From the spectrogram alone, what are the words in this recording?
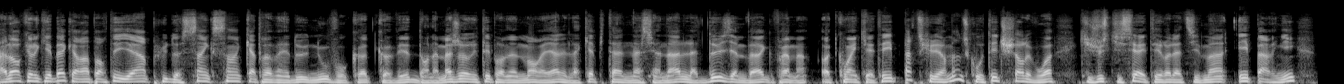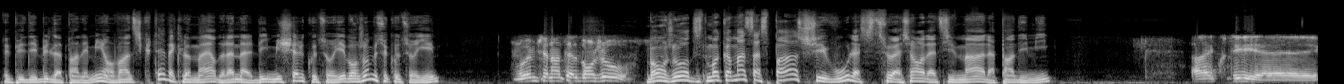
Alors que le Québec a rapporté hier plus de 582 nouveaux cas de COVID, dont la majorité provenait de Montréal et de la capitale nationale, la deuxième vague, vraiment, a de quoi inquiéter, particulièrement du côté de Charlevoix, qui jusqu'ici a été relativement épargné depuis le début de la pandémie. On va en discuter avec le maire de la Malbaie, Michel Couturier. Bonjour, Monsieur Couturier. Oui, M. Nantel, bonjour. Bonjour. Dites-moi comment ça se passe chez vous, la situation relativement à la pandémie? Ah, écoutez, euh,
